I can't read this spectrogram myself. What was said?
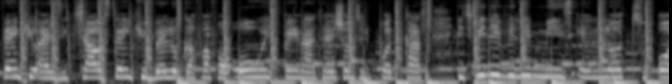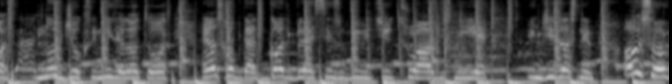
Thank you, Isaac Charles. Thank you, Bello Gafar, for always paying attention to the podcast. It really, really means a lot to us. No jokes, it means a lot to us. I just hope that God blessings will be with you throughout this new year. In Jesus' name. Also,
